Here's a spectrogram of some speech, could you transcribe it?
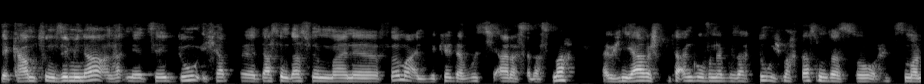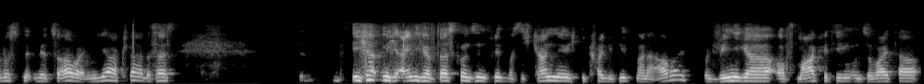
der kam zum Seminar und hat mir erzählt, du, ich habe äh, das und das für meine Firma entwickelt. Da wusste ich, ah, dass er das macht. Habe ich ihn Jahre später angerufen und habe gesagt, du, ich mache das und das so. Hättest du mal Lust, mit mir zu arbeiten? Ja, klar. Das heißt, ich habe mich eigentlich auf das konzentriert, was ich kann, nämlich die Qualität meiner Arbeit und weniger auf Marketing und so weiter.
